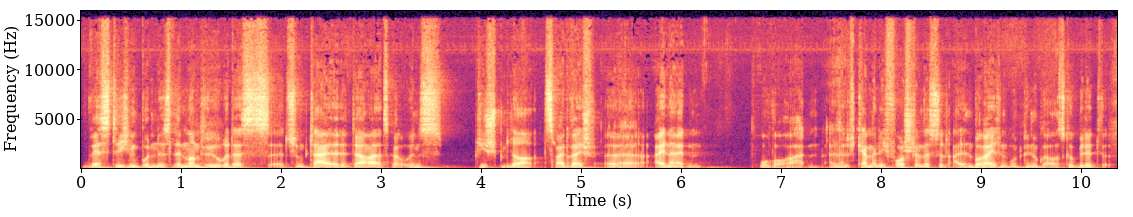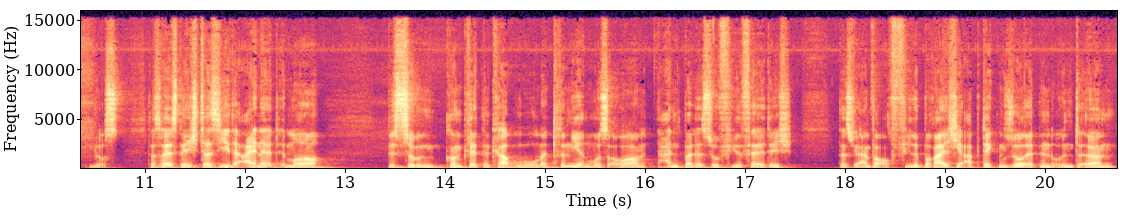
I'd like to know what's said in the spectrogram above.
westlichen Bundesländern höre, dass äh, zum Teil damals bei uns die Spieler zwei, drei äh, Einheiten pro Woche hatten. Also ich kann mir nicht vorstellen, dass du in allen Bereichen gut genug ausgebildet wirst. Das heißt nicht, dass jede Einheit immer bis zum kompletten K.O.-Moment trainieren muss, aber Handball ist so vielfältig, dass wir einfach auch viele Bereiche abdecken sollten und ähm,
